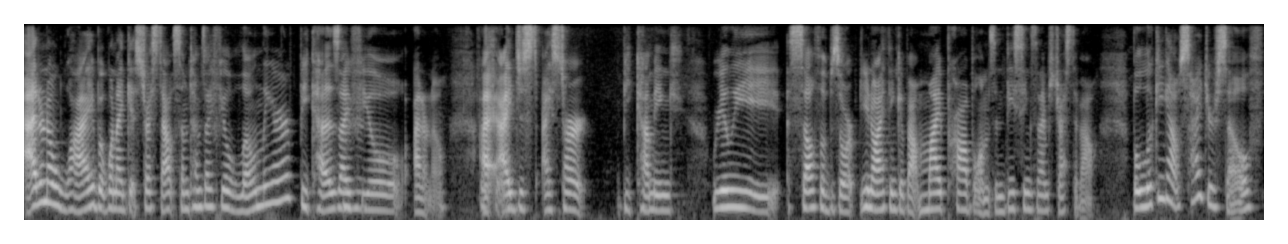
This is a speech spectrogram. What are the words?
I don't know why, but when I get stressed out, sometimes I feel lonelier because I mm-hmm. feel I don't know. I, I just I start becoming really self-absorbed. You know, I think about my problems and these things that I'm stressed about. But looking outside yourself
